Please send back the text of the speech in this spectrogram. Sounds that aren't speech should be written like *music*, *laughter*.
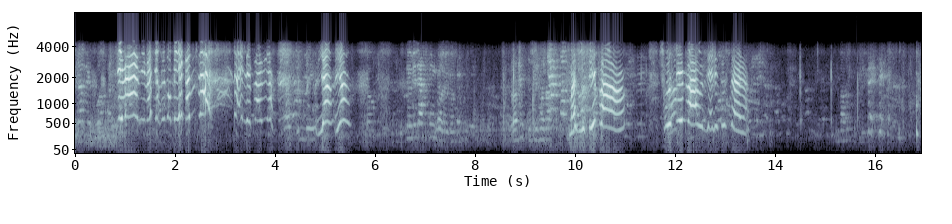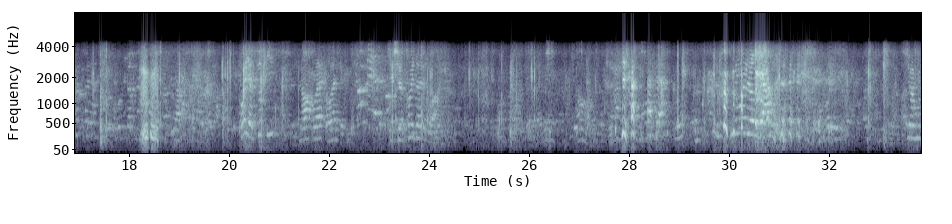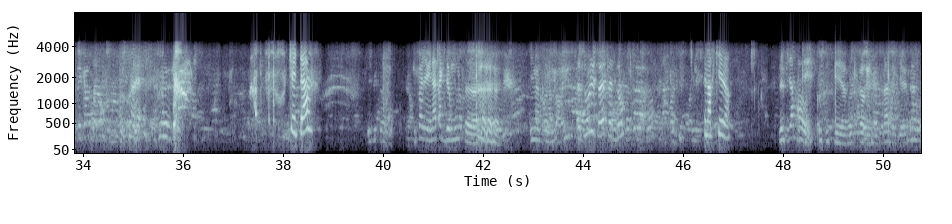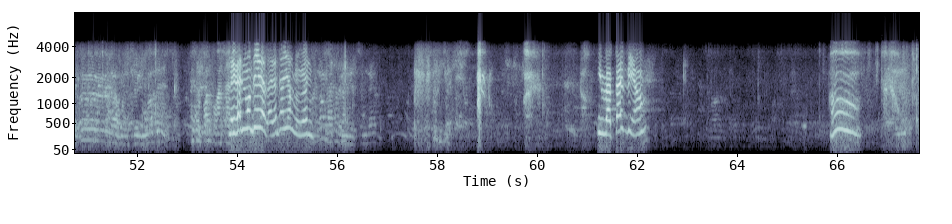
Steven, il va chercher son billet comme ça Il est pas bien Viens, viens Moi je vous suis pas, hein Je vous suis pas, vous y allez tout seul *laughs* Ouais, il y a Sophie. Non, ouais, ouais. Je suis trop d'aller le voir. Comment il le regarde *laughs* Tu vas monter comme ça, *laughs* Que t'as Je sais pas, j'ai une attaque de mousse. Euh... Il m'a prévu. Elles sont où les toilettes là-dedans C'est marqué là. Le pire, c'était c'était, euh, Victor et ça avec. Mais va demander là, à l'intérieur, Google. Il va pas bien. Oh Putain, la honte.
